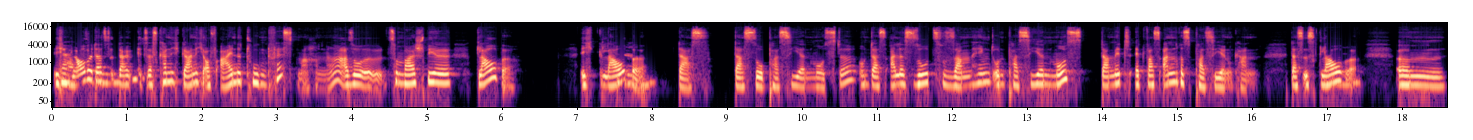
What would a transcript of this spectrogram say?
ich ja. glaube, dass das kann ich gar nicht auf eine Tugend festmachen. Ne? Also zum Beispiel Glaube. Ich glaube, mhm. dass das so passieren musste und dass alles so zusammenhängt und passieren muss, damit etwas anderes passieren kann. Das ist Glaube. Mhm. Ähm,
